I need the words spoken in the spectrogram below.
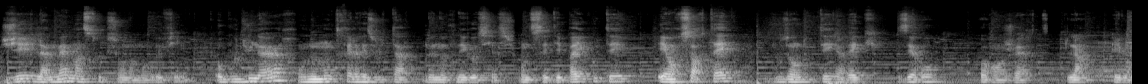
J'ai la même instruction dans mon briefing. Au bout d'une heure, on nous montrait le résultat de notre négociation. On ne s'était pas écouté et on ressortait, vous en doutez, avec zéro orange verte, l'un et l'autre.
